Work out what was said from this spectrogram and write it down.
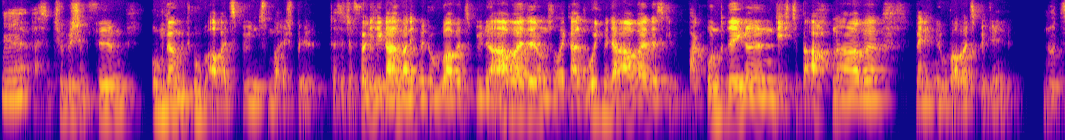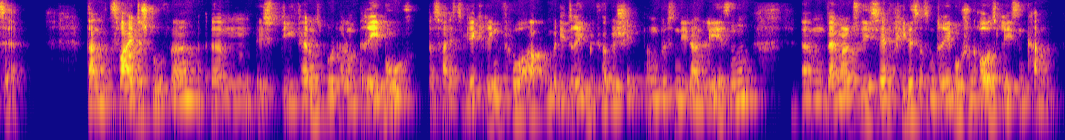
Mhm. Was ist typisch im Film? Umgang mit Hubarbeitsbühnen zum Beispiel. Das ist ja völlig egal, wann ich mit der Hubarbeitsbühne arbeite und es ist auch egal, wo ich mit der arbeite. Es gibt ein paar Grundregeln, die ich zu beachten habe, wenn ich eine Hubarbeitsbühne nutze. Dann die zweite Stufe ähm, ist die Gefährdungsbeurteilung Drehbuch. Das heißt, wir kriegen vorab immer die Drehbücher geschickt und müssen die dann lesen, ähm, weil man natürlich sehr vieles aus dem Drehbuch schon rauslesen kann.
